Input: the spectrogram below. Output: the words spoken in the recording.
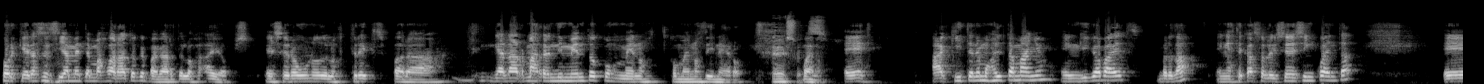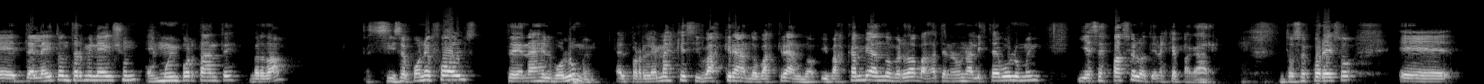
porque era sencillamente más barato que pagarte los IOPS. Ese era uno de los tricks para ganar más rendimiento con menos, con menos dinero. Eso bueno, es. aquí tenemos el tamaño en gigabytes, ¿verdad? En este caso lo hice de 50. Eh, delay on termination es muy importante, ¿verdad? Si se pone false, tienes el volumen. El problema es que si vas creando, vas creando y vas cambiando, ¿verdad? Vas a tener una lista de volumen y ese espacio lo tienes que pagar. Entonces, por eso, eh,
